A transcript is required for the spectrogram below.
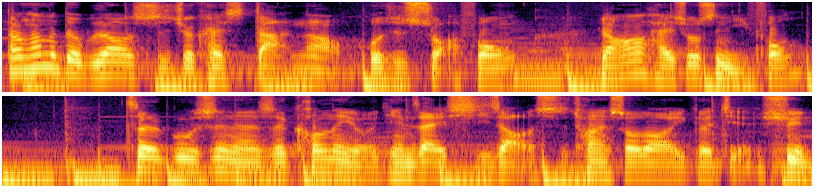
当他们得不到时，就开始大闹或者耍疯，然后还说是你疯。这个故事呢，是 Conan 有一天在洗澡时，突然收到一个简讯。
